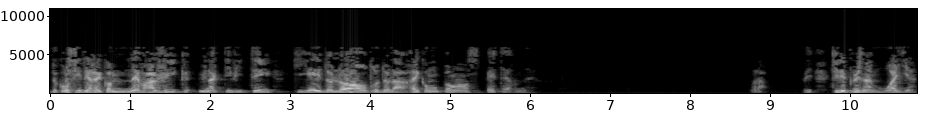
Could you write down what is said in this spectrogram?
de considérer comme névralgique une activité qui est de l'ordre de la récompense éternelle? Qui n'est plus un moyen,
